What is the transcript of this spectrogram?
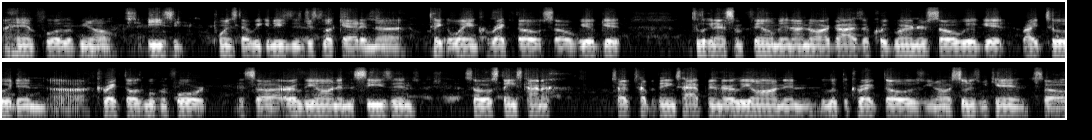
a handful of you know easy points that we can easily just look at and uh, take away and correct those. So we'll get to looking at some film, and I know our guys are quick learners, so we'll get right to it and uh, correct those moving forward. It's uh, early on in the season, so those things kind of type type of things happen early on, and we look to correct those, you know, as soon as we can, so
